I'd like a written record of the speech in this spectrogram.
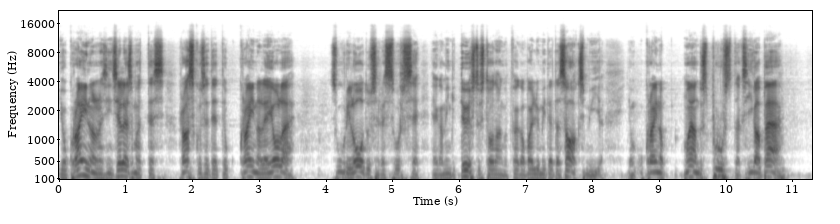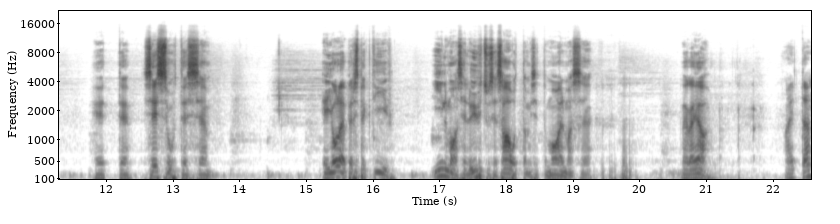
ja Ukrainal on siin selles mõttes raskused, et Ukrainal ei ole suuri loodusressursse ega mingit tööstustoodangut väga palju, mida ta saaks müüa ja Ukraina majandust purustatakse iga päev et ses suhtes äh, ei ole perspektiiv ilma selle ühtsuse saavutamiseta maailmas äh, väga hea. aitäh.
